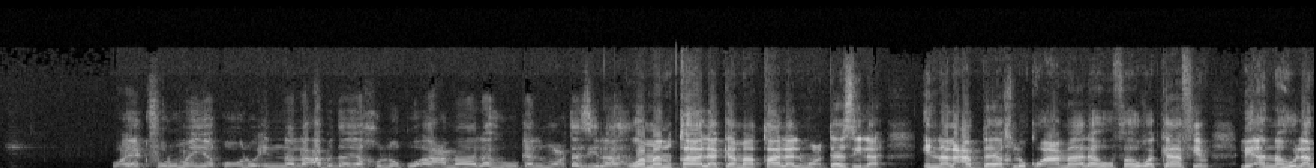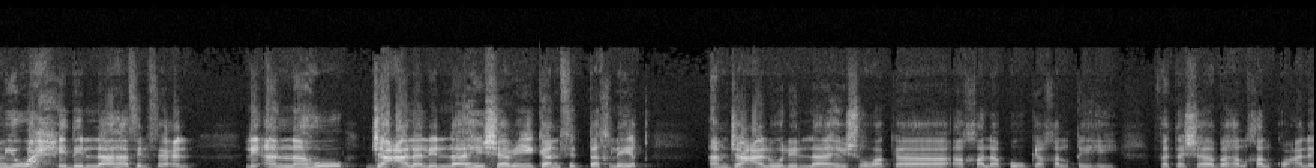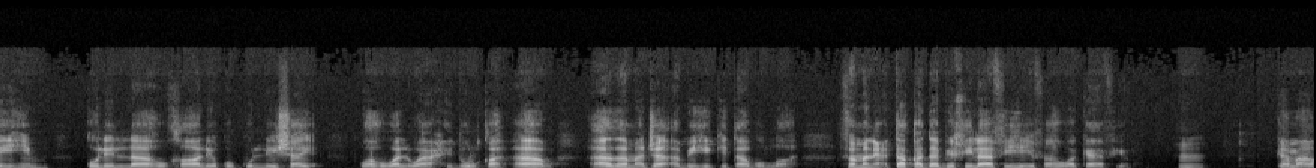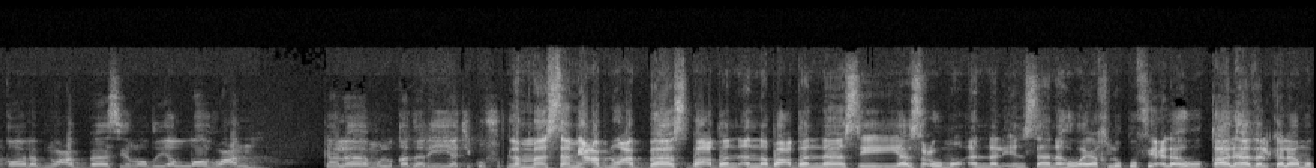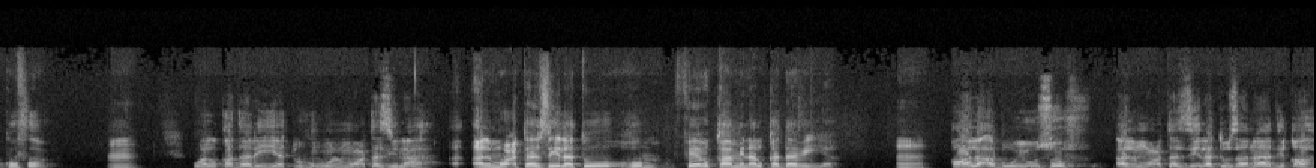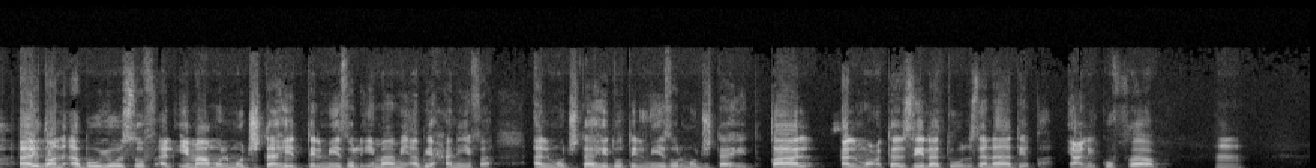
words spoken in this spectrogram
ويكفر من يقول إن العبد يخلق أعماله كالمعتزلة. ومن قال كما قال المعتزلة إن العبد يخلق أعماله فهو كافر لأنه لم يوحد الله في الفعل لأنه جعل لله شريكا في التخليق. أم جعلوا لله شركاء خلقوا كخلقه فتشابه الخلق عليهم؟ قل الله خالق كل شيء. وهو الواحد القهار. هذا ما جاء به كتاب الله. فمن اعتقد بخلافه فهو كافر. كما قال ابن عباس رضي الله عنه كلام القدرية كفر. لما سمع ابن عباس بعضا أن بعض الناس يزعم أن الإنسان هو يخلق فعله قال هذا الكلام كفر. والقدرية هم المعتزلة. المعتزلة هم فرقة من القدرية. قال أبو يوسف المعتزلة زنادقة. أيضا أبو يوسف الإمام المجتهد تلميذ الإمام أبي حنيفة. المجتهد تلميذ المجتهد. قال المعتزلة زنادقة يعني كفار.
